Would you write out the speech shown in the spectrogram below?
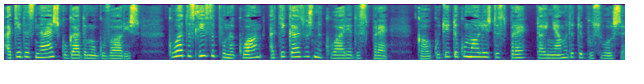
а ти да знаеш кога да му говориш. Колата слиза по наклон, а ти казваш на коларя да спре. Колкото и да го молиш да спре, той няма да те послуша.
